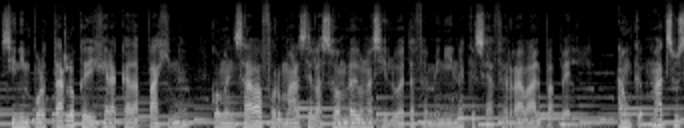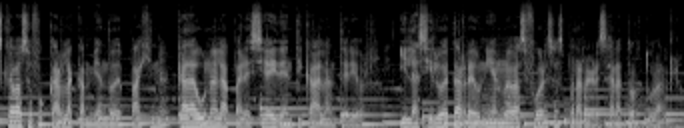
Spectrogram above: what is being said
Sin importar lo que dijera cada página, comenzaba a formarse la sombra de una silueta femenina que se aferraba al papel. Aunque Max buscaba sofocarla cambiando de página, cada una le parecía idéntica a la anterior, y la silueta reunía nuevas fuerzas para regresar a torturarlo.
